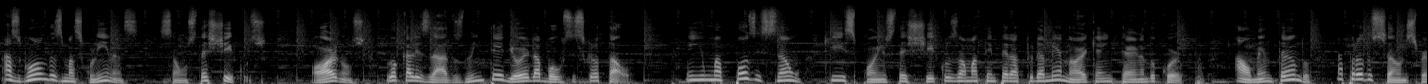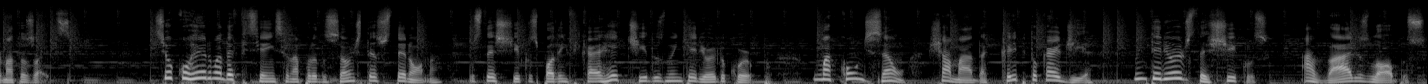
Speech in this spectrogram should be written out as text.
As gônadas masculinas são os testículos, órgãos localizados no interior da bolsa escrotal, em uma posição que expõe os testículos a uma temperatura menor que a interna do corpo, aumentando a produção de espermatozoides. Se ocorrer uma deficiência na produção de testosterona, os testículos podem ficar retidos no interior do corpo, uma condição chamada criptocardia. No interior dos testículos há vários lobos,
